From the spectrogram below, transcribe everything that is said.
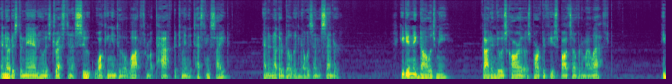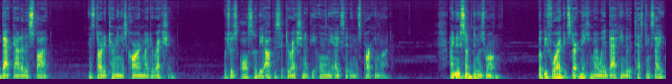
I noticed a man who was dressed in a suit walking into the lot from a path between the testing site and another building that was in the center. He didn't acknowledge me, got into his car that was parked a few spots over to my left. He backed out of this spot and started turning his car in my direction, which was also the opposite direction of the only exit in this parking lot. I knew something was wrong, but before I could start making my way back into the testing site,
